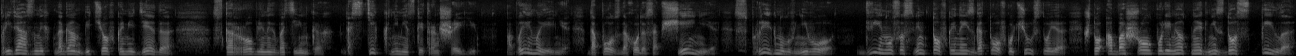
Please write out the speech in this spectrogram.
привязанных к ногам бечевками деда, скоробленных ботинках достиг немецкой траншеи. По вымоине дополз до хода сообщения, спрыгнул в него, двинулся с винтовкой на изготовку, чувствуя, что обошел пулеметное гнездо с тыла,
